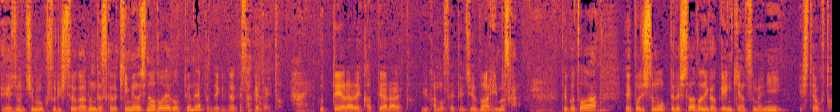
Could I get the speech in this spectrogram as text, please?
非常に注目する必要があるんですけど、決め打ちのトレードっていうのは、やっぱりできるだけ避けたいと、はい、売ってやられ、買ってやられという可能性って十分ありますから。うん、ということは、えポジション持ってる人はとにかく現金集めにしておくと、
